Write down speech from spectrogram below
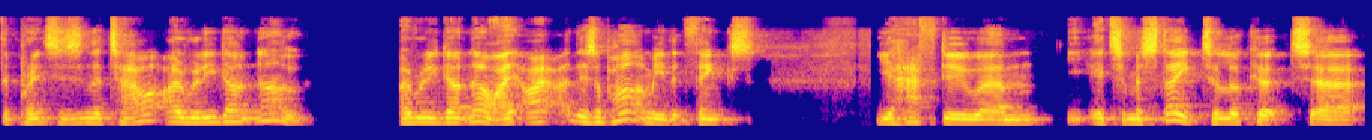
the princes in the tower? I really don't know. I really don't know. I, I there's a part of me that thinks you have to. Um, it's a mistake to look at uh,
